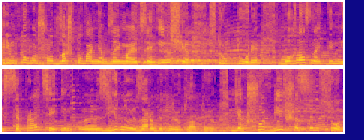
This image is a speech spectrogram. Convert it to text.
крім того, що облаштуванням займаються інші структури, могла знайти місце праці і е, з гідною заробітною платою. Якщо більше 700,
